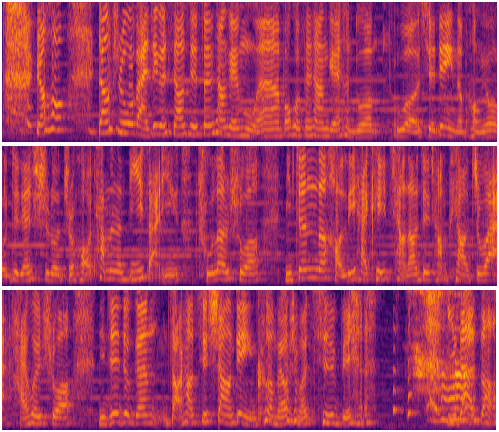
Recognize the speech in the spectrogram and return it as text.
然后，当时我把这个消息分享给母恩啊，包括分享给很多我学电影的朋友这件事了之后，他们的第一反应除了说你真的好厉害，可以抢到这场票之外，还会说你这就跟早上去上电影课没有什么区别，一大早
